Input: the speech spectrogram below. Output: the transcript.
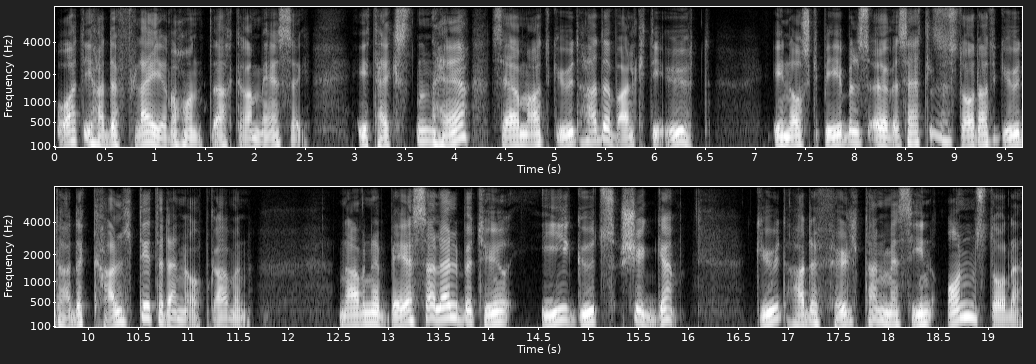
og at de hadde flere håndverkere med seg. I teksten her ser vi at Gud hadde valgt de ut. I Norsk Bibels oversettelse står det at Gud hadde kalt de til denne oppgaven. Navnet Besalel betyr i Guds skygge. Gud hadde fylt han med sin ånd, står det.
